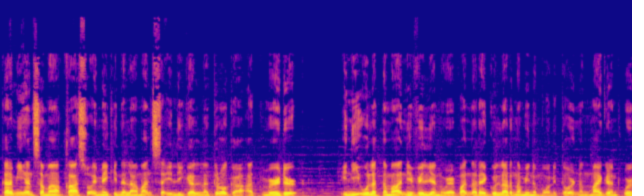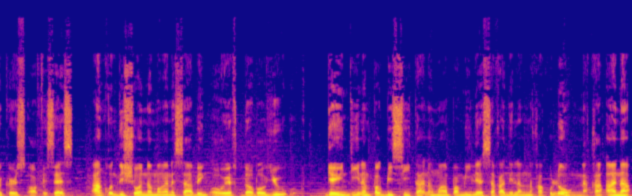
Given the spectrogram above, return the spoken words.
Karamihan sa mga kaso ay may kinalaman sa illegal na droga at murder. Iniulat naman ni Villanueva na regular na minomonitor ng migrant workers offices ang kondisyon ng mga nasabing OFW. Gayon din ang pagbisita ng mga pamilya sa kanilang nakakulong na kaanak.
